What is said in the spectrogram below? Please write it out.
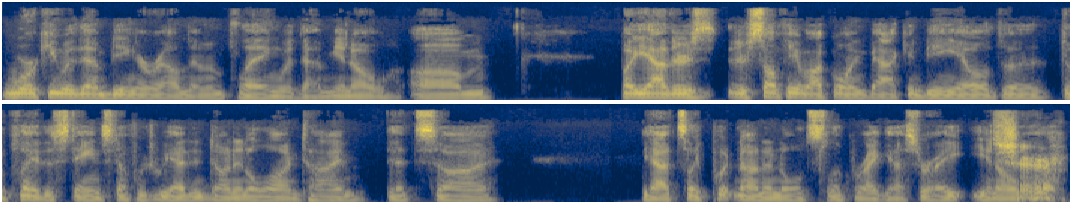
working with them, being around them and playing with them, you know, um, but yeah, there's there's something about going back and being able to to play the Staind stuff, which we hadn't done in a long time. That's uh yeah, it's like putting on an old slipper, I guess, right? You know, Sure.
